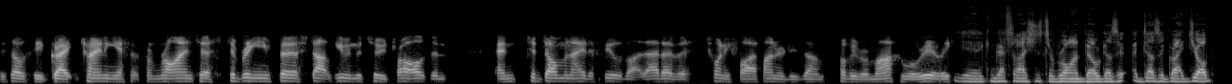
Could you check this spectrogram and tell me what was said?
it's obviously a great training effort from Ryan to to bring him first up, given the two trials, and and to dominate a field like that over 2,500 is um, probably remarkable, really. Yeah, congratulations to Ryan Bell. Does a, does a great job.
